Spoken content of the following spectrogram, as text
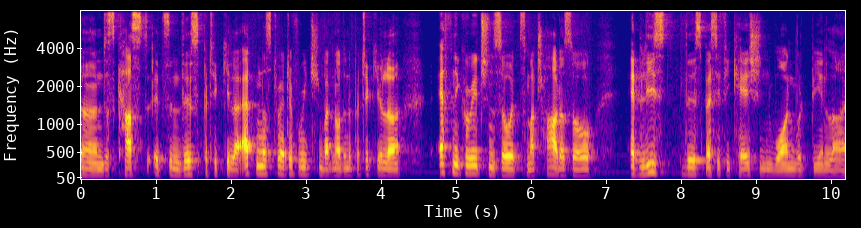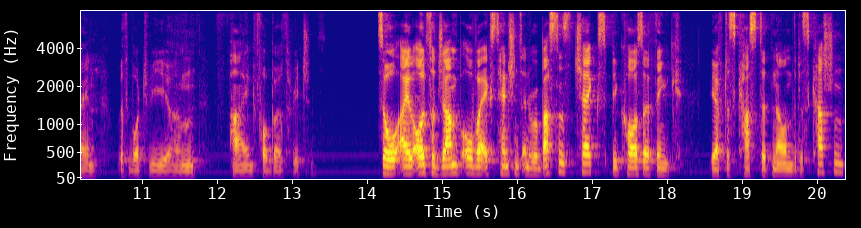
uh, discussed, it's in this particular administrative region, but not in a particular ethnic region, so it's much harder. So at least the specification one would be in line with what we um, find for birth regions. So I'll also jump over extensions and robustness checks because I think we have discussed it now in the discussion.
